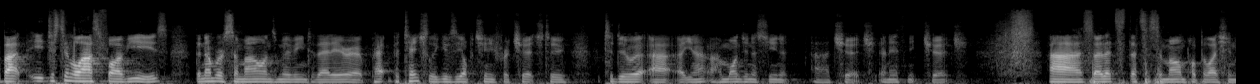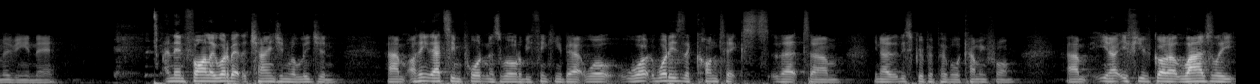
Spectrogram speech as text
but it, just in the last five years, the number of Samoans moving into that area potentially gives the opportunity for a church to, to do a, a you know, a homogenous unit uh, church, an ethnic church. Uh, so that's, that's a Samoan population moving in there. And then finally, what about the change in religion? Um, I think that's important as well to be thinking about. Well, what, what is the context that um, you know that this group of people are coming from? Um, you know, if you've got a largely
